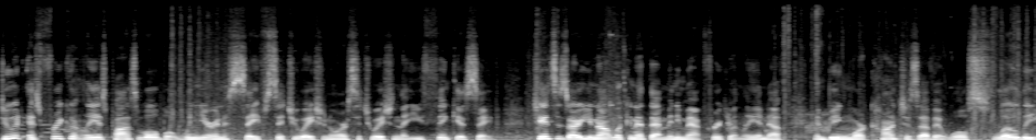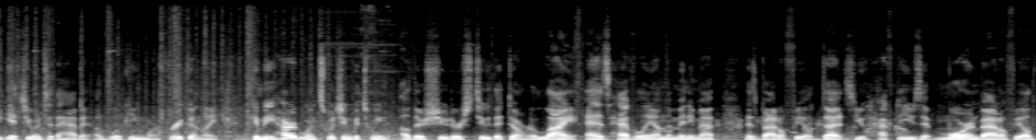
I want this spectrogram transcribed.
Do it as frequently as possible, but when you're in a safe situation or a situation that you think is safe. Chances are you're not looking at that minimap frequently enough, and being more conscious of it will slowly get you into the habit of looking more frequently. It can be hard when switching between other shooters too that don't rely as heavily on the minimap as Battlefield does. You have to use it more in Battlefield,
